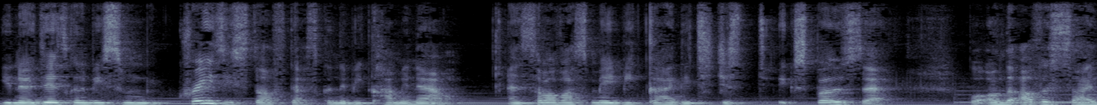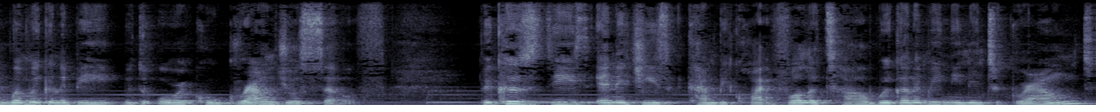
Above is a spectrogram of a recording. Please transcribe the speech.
you know, there's going to be some crazy stuff that's going to be coming out and some of us may be guided to just expose that. But on the other side, when we're going to be with the oracle, ground yourself. Because these energies can be quite volatile, we're going to be needing to ground.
